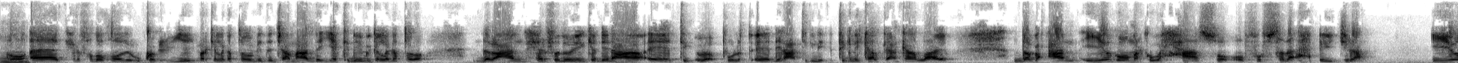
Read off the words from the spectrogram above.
oo aada xirfadahooda u kobciyey. Markii laga tago midda jaamacadda iyo academiga laga tago dabcan xirfadooyinka dhinaca dhinaca technicalka aan ka hadlayo dabcan iyagoo marka waxaaso oo fursado ah ay jiraan iyo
